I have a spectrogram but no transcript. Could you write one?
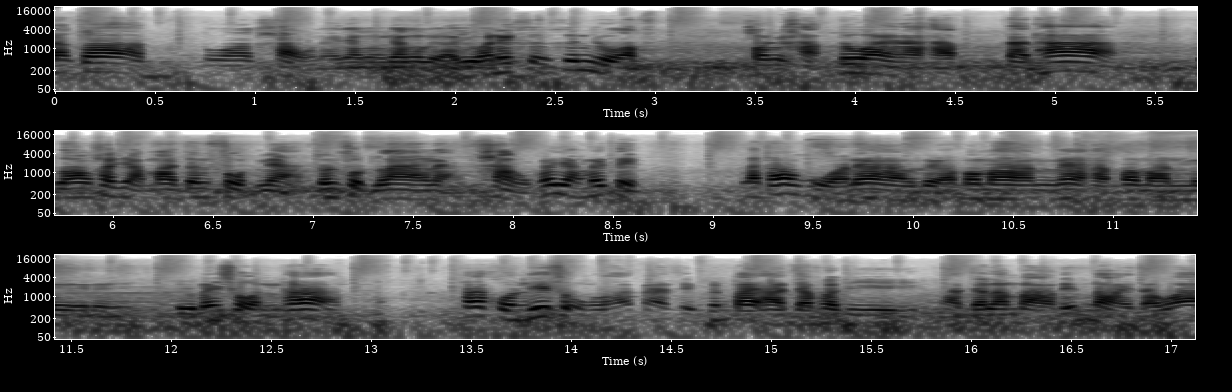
แล้วก็ตัวเข่าเนี่ยยังยังเหลืออยู่อันนี้คือขึ้นอยู่กับคนขับด้วยนะครับ แต่ถ้าลองขยับมาจนสุดเนี่ย จนสุดรางเนี่ยเข่าก็ยังไม่ติด แล้วก็หัวเนี่ยเหลือประมาณเนี่ยครับประมาณมือหนึ่งคือไม่ชนถ้า ถ้าคนที่สูง 180 ขึ้นไปอาจจะพอดีอาจจะลำบากนิดหน่อย แต่ว่า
